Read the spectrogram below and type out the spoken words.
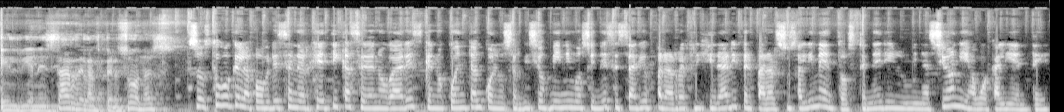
el bienestar de las personas. Sostuvo que la pobreza energética se da en hogares que no cuentan con los servicios mínimos y necesarios para refrigerar y preparar sus alimentos, tener iluminación y agua caliente.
